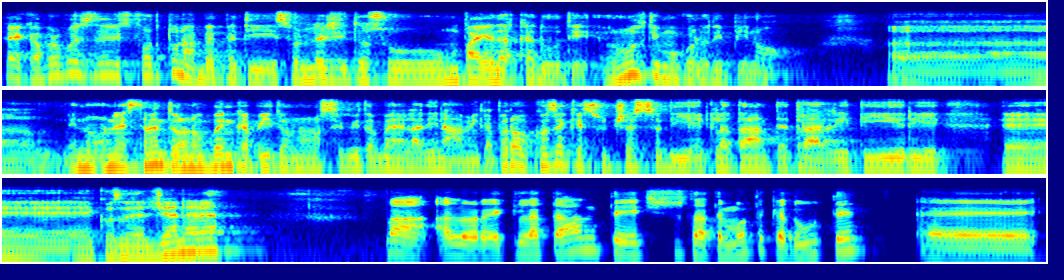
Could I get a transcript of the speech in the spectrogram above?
Ecco, a proposito di sfortuna, Beppe, ti sollecito su un paio di accaduti. Un ultimo, quello di Pinot. Non- onestamente non ho ben capito, non ho seguito bene la dinamica, però cos'è che è successo di eclatante tra ritiri e cose del genere? Ma allora, eclatante, ci sono state molte cadute eh,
